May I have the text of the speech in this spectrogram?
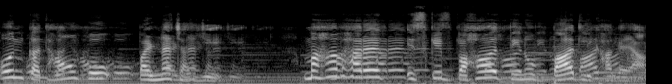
उन कथाओं को पढ़ना चाहिए। महाभारत इसके बहुत दिनों बाद लिखा गया।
